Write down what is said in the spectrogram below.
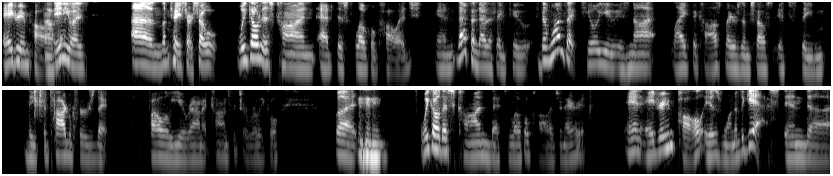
Adrian Paul. Okay. Anyways, um, let me tell you a story. So we go to this con at this local college, and that's another thing too. The ones that kill you is not like the cosplayers themselves; it's the the photographers that follow you around at cons, which are really cool. But we go to this con that's local college in area and adrian paul is one of the guests. And uh,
